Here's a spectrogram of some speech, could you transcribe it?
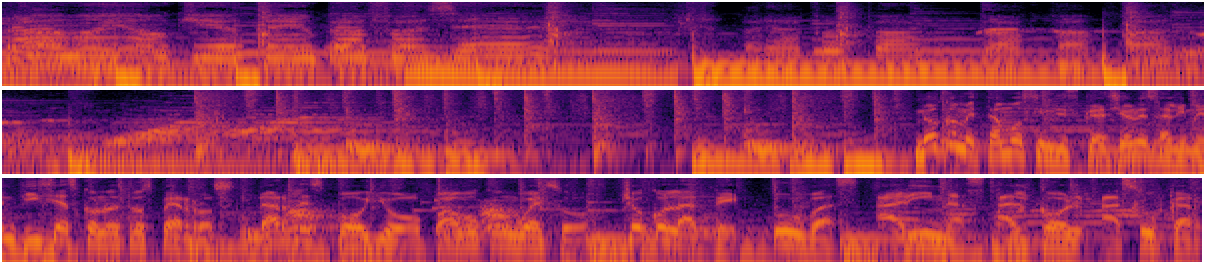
pra amanhã o que eu tenho pra fazer. Para papá, papá, No cometamos indiscreciones alimenticias con nuestros perros. Darles pollo o pavo con hueso, chocolate, uvas, harinas, alcohol, azúcar,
